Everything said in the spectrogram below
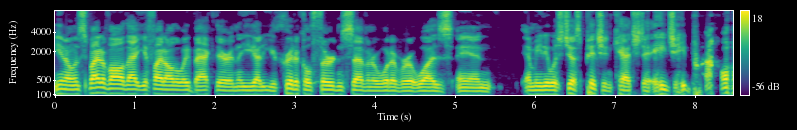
you know, in spite of all that, you fight all the way back there, and then you got your critical third and seven or whatever it was. And I mean, it was just pitch and catch to AJ Brown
